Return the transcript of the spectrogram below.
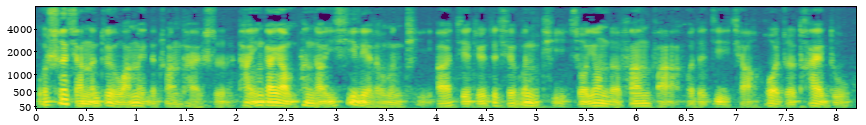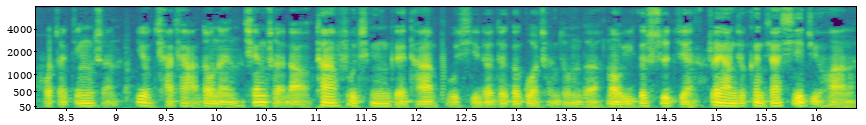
我设想的最完美的状态是，他应该要碰到一系列的问题，而解决这些问题所用的方法或者技巧或者态度或者精神，又恰恰都能牵扯到他父亲给他补习的这个过程中的某一个事件，这样就更加戏剧化了。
